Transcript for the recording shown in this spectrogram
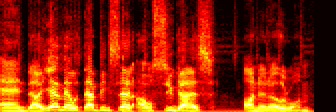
And, uh, yeah, man, with that being said, I will see you guys on another one.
